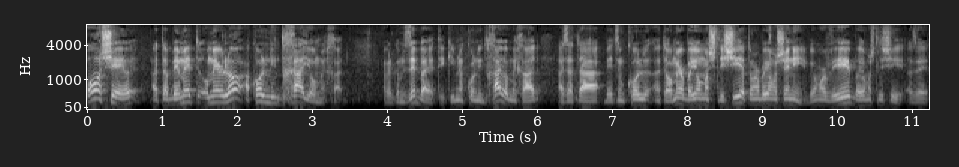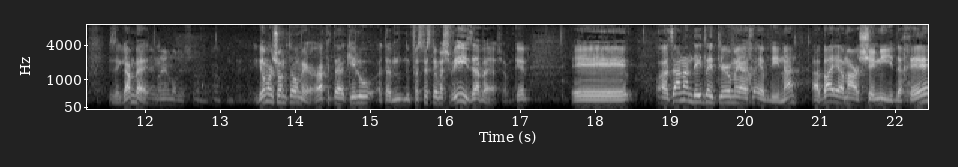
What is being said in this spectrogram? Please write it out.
או שאתה באמת אומר לא, הכל נדחה יום אחד. אבל גם זה בעייתי, כי אם הכל נדחה יום אחד, אז אתה בעצם כל, אתה אומר ביום השלישי, אתה אומר ביום השני, ביום הרביעי, ביום השלישי, אז זה, זה גם בעייתי. היום הראשון. אה. יום הראשון אתה אומר, רק אתה כאילו, אתה מפספס את היום השביעי, זה הבעיה שם, כן? אז אנן דאית ליתר עבדינן, אביי אמר שני יידחה,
